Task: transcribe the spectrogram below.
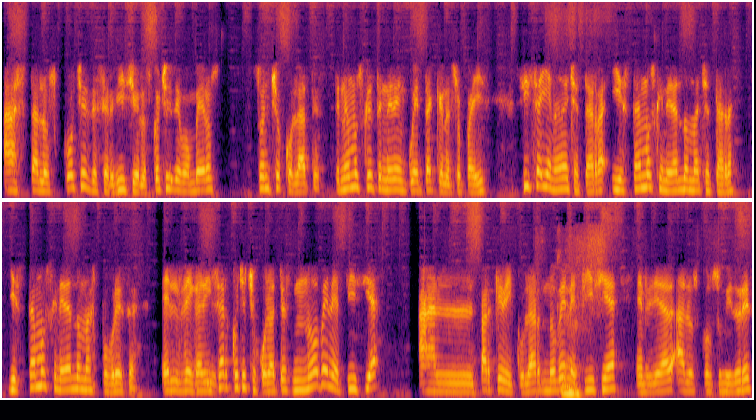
Hasta los coches de servicio, los coches de bomberos son chocolates. Tenemos que tener en cuenta que nuestro país sí se ha llenado de chatarra y estamos generando más chatarra y estamos generando más pobreza el legalizar coches chocolates no beneficia al parque vehicular, no beneficia en realidad a los consumidores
